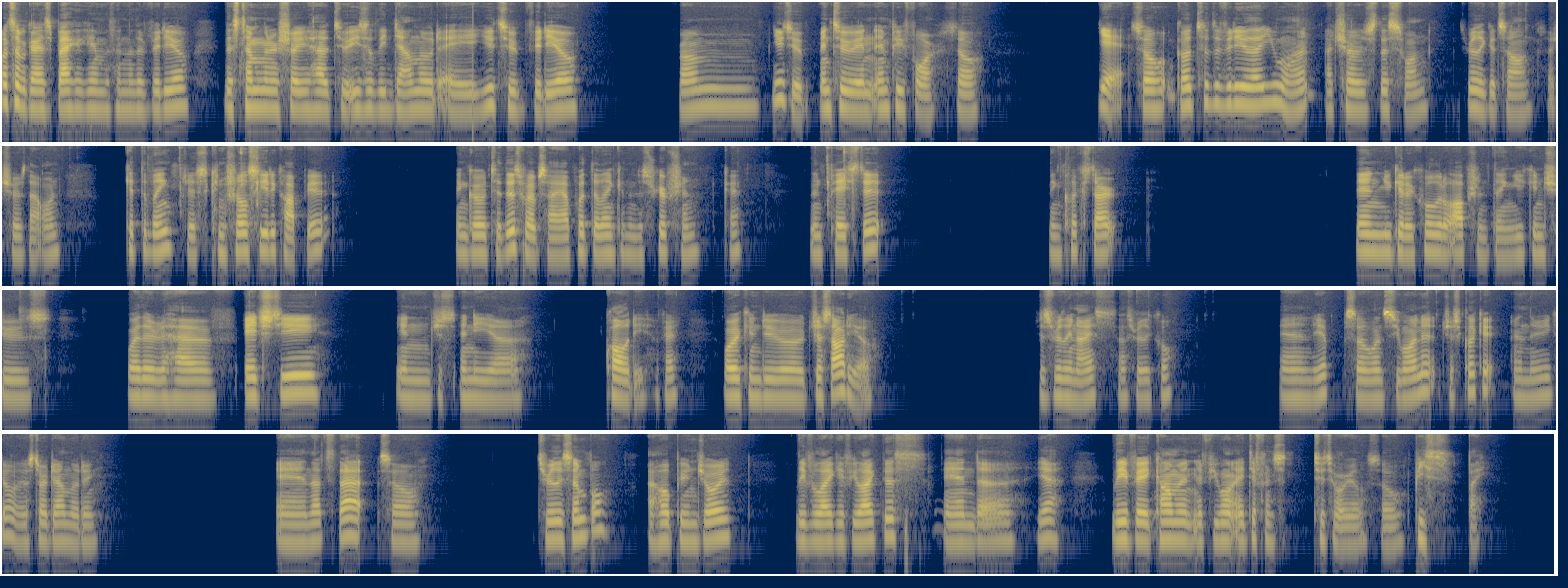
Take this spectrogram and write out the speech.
What's up guys, back again with another video. This time I'm going to show you how to easily download a YouTube video from YouTube into an MP4. So yeah, so go to the video that you want. I chose this one. It's a really good song, so I chose that one. Get the link, just control C to copy it. Then go to this website, I'll put the link in the description, okay? Then paste it. Then click start then you get a cool little option thing. You can choose whether to have HD in just any uh, quality, okay? Or you can do uh, just audio, which is really nice. That's really cool. And yep, so once you want it, just click it, and there you go. It'll start downloading. And that's that. So it's really simple. I hope you enjoyed. Leave a like if you like this, and uh, yeah leave a comment if you want a different tutorial. So peace.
